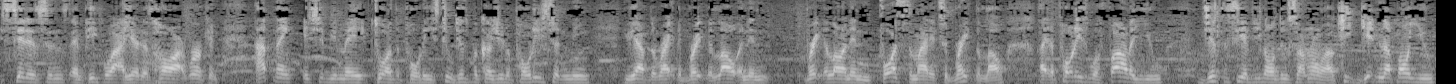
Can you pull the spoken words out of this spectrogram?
citizens and people out here that's hard working. I think it should be made toward the police too. Just because you're the police shouldn't mean you have the right to break the law and then break the law and then force somebody to break the law. Like the police will follow you just to see if you're gonna do something wrong. I'll keep getting up on you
